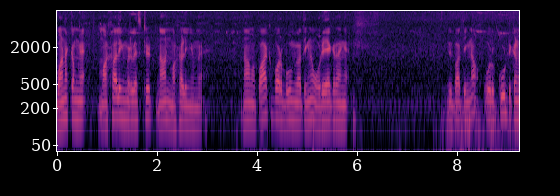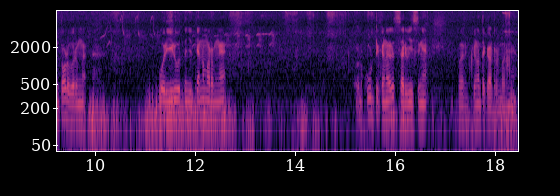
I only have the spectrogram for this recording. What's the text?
வணக்கம்ங்க. மகாலிங்கம் ரியல் எஸ்டேட் நான் மகாலிங்கம்ங்க. நாம் பார்க்க போகிற பூமி பார்த்திங்கன்னா ஒரு ஏக்கராங்க. இது பார்த்திங்கன்னா ஒரு கூட்டு கிணத்தோடு வருங்க. ஒரு இருபத்தஞ்சி தென்னை மரம்ங்க. ஒரு கூட்டு கிணறு சர்வீஸுங்க பாருங்க கிணத்தை காட்டுறேன் பாருங்கள்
